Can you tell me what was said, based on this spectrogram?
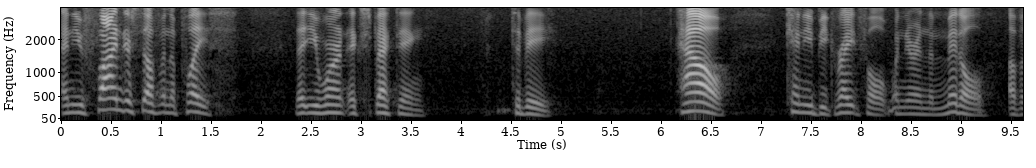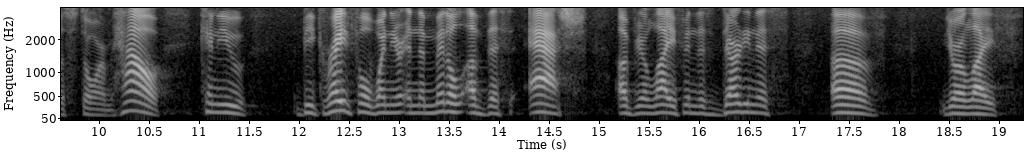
and you find yourself in a place that you weren't expecting to be. How can you be grateful when you're in the middle of a storm? How can you be grateful when you're in the middle of this ash of your life, in this dirtiness of your life?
